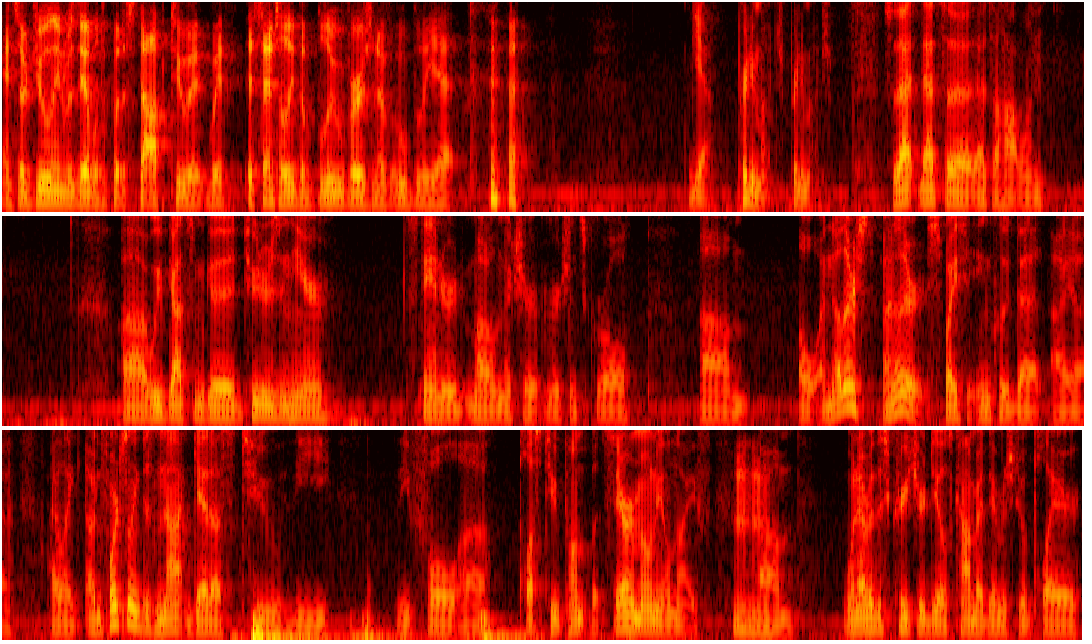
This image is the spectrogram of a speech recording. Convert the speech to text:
And so Julian was able to put a stop to it with essentially the blue version of Oubliette. Yeah, pretty much, pretty much. So that that's a that's a hot one. Uh, we've got some good tutors in here. Standard model mixture, merchant scroll. Um, oh, another another spicy include that I uh, I like. Unfortunately, does not get us to the the full uh, plus two pump, but ceremonial knife. Um, whenever this creature deals combat damage to a player,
